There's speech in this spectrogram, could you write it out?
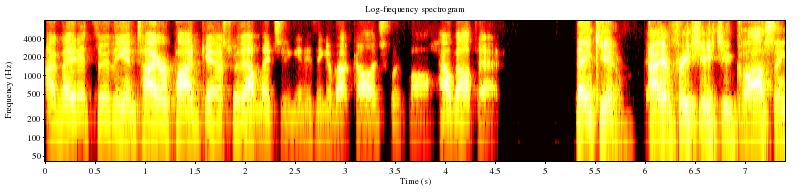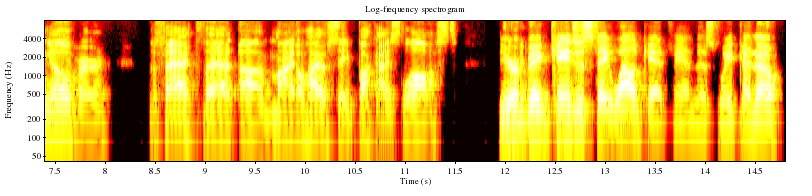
I made it through the entire podcast without mentioning anything about college football. How about that? Thank you. I appreciate you glossing over the fact that uh, my Ohio State Buckeyes lost you're a big Kansas State Wildcat fan this week, I know.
